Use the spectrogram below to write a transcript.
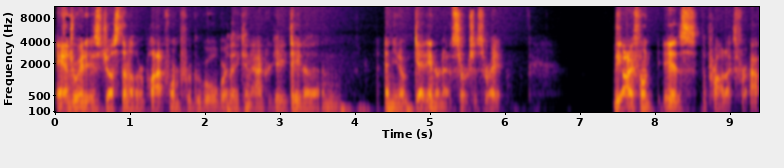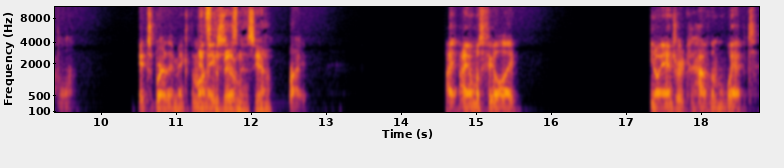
Android is just another platform for Google where they can aggregate data and and you know get internet searches, right? The iPhone is the product for Apple. It's where they make the money. it's the so- business yeah? I I almost feel like you know Android could have them whipped,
